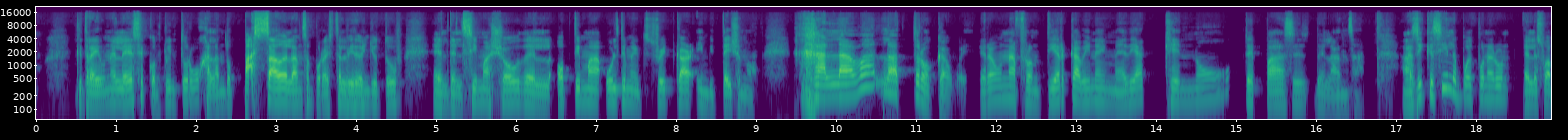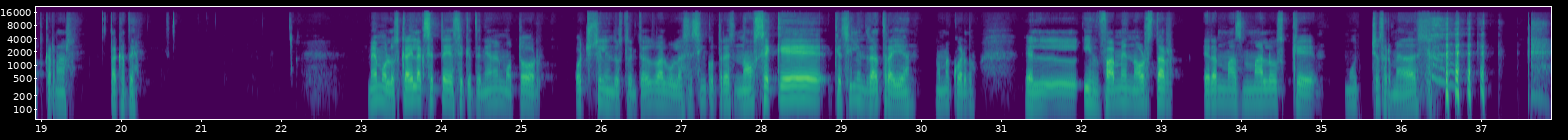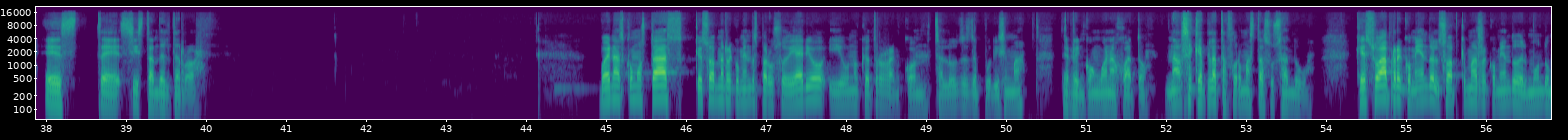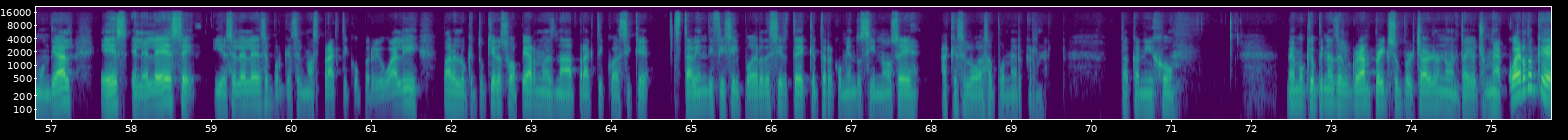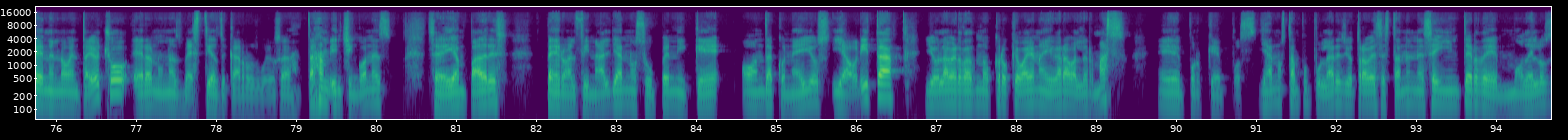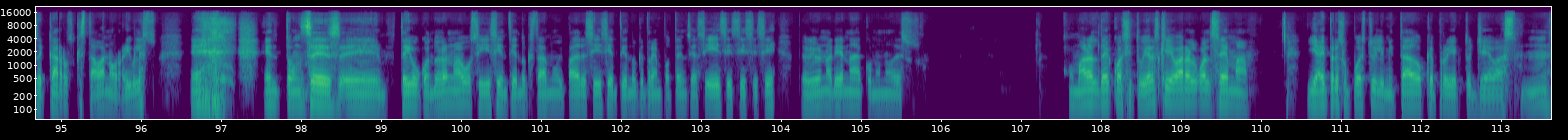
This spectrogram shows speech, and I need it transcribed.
que traía un LS con Twin Turbo jalando pasado de lanza. Por ahí está el video en YouTube, el del CIMA Show del Optima Ultimate Streetcar Invitational. Jalaba la troca, güey. Era una Frontier cabina y media que no te pases de lanza. Así que sí, le puedes poner un L-Swap, carnal. Tácate. Memo, los Cadillac CTS que tenían el motor 8 cilindros, 32 válvulas, E53, no sé qué, qué cilindrada traían, no me acuerdo. El infame Northstar eran más malos que muchas enfermedades. este, sí están del terror. Buenas, ¿cómo estás? ¿Qué swap me recomiendas para uso diario? Y uno que otro rancón. Saludos desde Purísima, de Rincón, Guanajuato. No sé qué plataforma estás usando, güey. ¿Qué swap recomiendo? El swap que más recomiendo del mundo mundial es el LS. Y es el LS porque es el más práctico, pero igual y para lo que tú quieres swapear no es nada práctico, así que está bien difícil poder decirte qué te recomiendo si no sé a qué se lo vas a poner, carnal. Tacanijo. Memo, ¿qué opinas del Grand Prix Supercharger 98? Me acuerdo que en el 98 eran unas bestias de carros, güey. O sea, estaban bien chingones, se veían padres, pero al final ya no supe ni qué onda con ellos. Y ahorita yo la verdad no creo que vayan a llegar a valer más. Eh, porque pues ya no están populares y otra vez están en ese inter de modelos de carros que estaban horribles. Eh, entonces, eh, te digo, cuando era nuevo, sí, sí entiendo que estaban muy padres, sí, sí entiendo que traen potencia, sí, sí, sí, sí, sí, pero yo no haría nada con uno de esos. Omar Aldecua, si tuvieras que llevar algo al SEMA y hay presupuesto ilimitado, ¿qué proyecto llevas? Mm.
